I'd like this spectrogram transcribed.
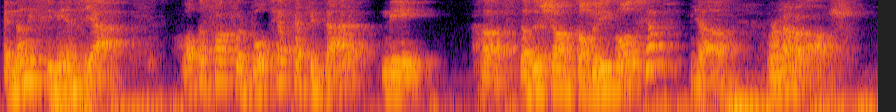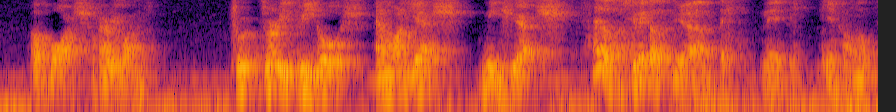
En dan is het ineens ja. What the fuck voor boodschap gaat je daar mee... Ah, dat is de Sean Connery boodschap. ja. Remember, gosh, of Bosch, of everyone. Tw- 33 no's and one yes means yes. En dat is verschrikkelijk. Ja, echt. Nee, echt geen van man.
